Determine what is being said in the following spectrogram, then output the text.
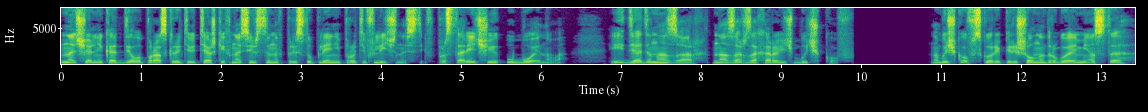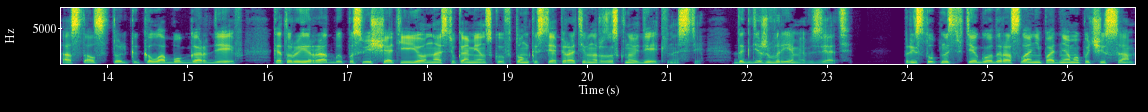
начальник отдела по раскрытию тяжких насильственных преступлений против личности, в просторечии Убойного, и дядя Назар, Назар Захарович Бычков. Но Бычков вскоре перешел на другое место, остался только Колобок Гордеев, который и рад бы посвящать ее, Настю Каменскую, в тонкости оперативно-розыскной деятельности. Да где же время взять? Преступность в те годы росла не по дням, а по часам.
